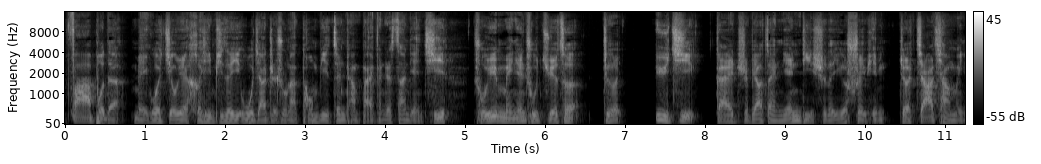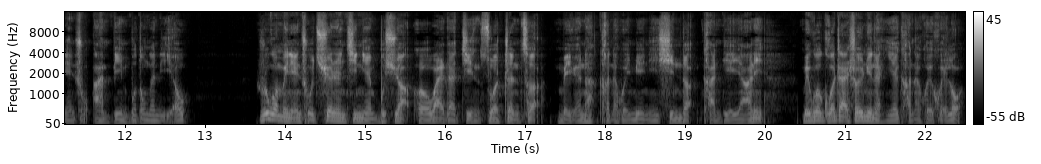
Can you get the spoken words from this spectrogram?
发布的美国九月核心 PCE 物价指数呢，同比增长百分之三点七，处于美联储决策者预计该指标在年底时的一个水平，这加强美联储按兵不动的理由。如果美联储确认今年不需要额外的紧缩政策，美元呢可能会面临新的看跌压力，美国国债收益率呢也可能会回落。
